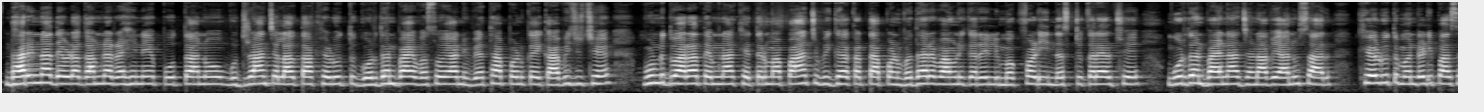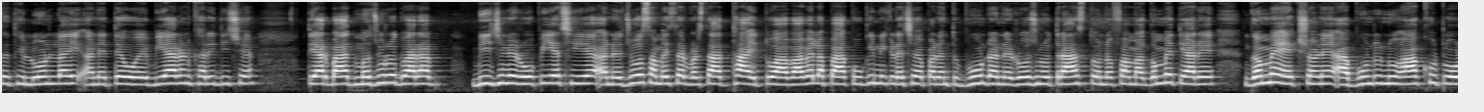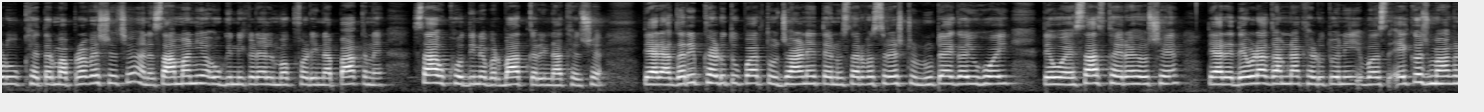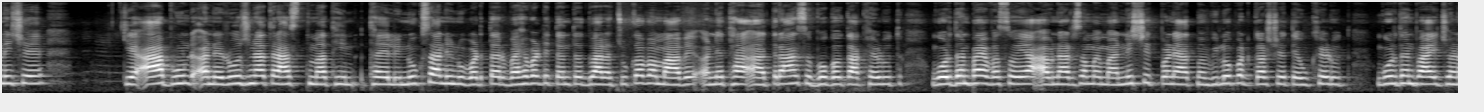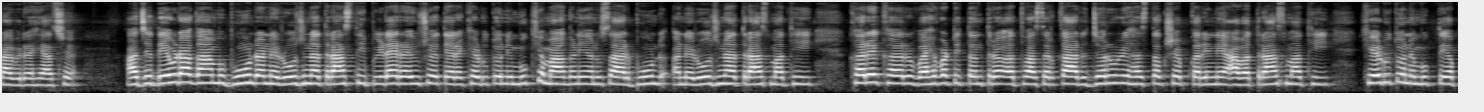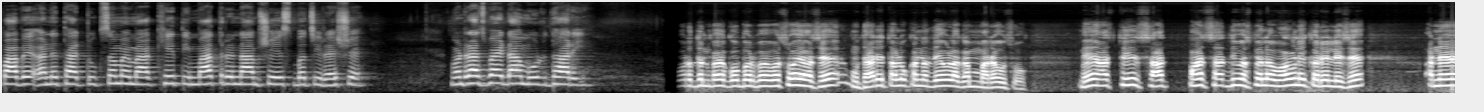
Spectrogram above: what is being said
ધારીના દેવડા ગામના રહીને પોતાનું ગુજરાન ચલાવતા ખેડૂત ગોરધનભાઈ વસોયાની વ્યથા પણ કંઈક આવી જ છે. ભૂંડ દ્વારા તેમના ખેતરમાં પાંચ વીઘા કરતાં પણ વધારે વાવણી કરેલી મગફળી નષ્ટ કરેલ છે. ગોરધનભાઈના જણાવ્યા અનુસાર, ખેડૂત મંડળી પાસેથી લોન લઈ અને તેઓએ બિયારણ ખરીદી છે. ત્યારબાદ મજૂરો દ્વારા બીજને રોપીએ છીએ અને જો સમયસર વરસાદ થાય તો આ વાવેલા પાક ઉગી નીકળે છે, પરંતુ ભૂંડ અને રોજનો ત્રાસ તો નફામાં ગમે ત્યારે, ગમે એ ક્ષણે આ ભૂંડનું આખું ટોળું ખેતરમાં પ્રવેશે છે અને સામાન્ય ઉગી નીકળેલ મગફળીના પાકને સાવ ખોદીને બરબાદ કરી નાખે છે. ત્યારે આ ગરીબ ખેડૂત ઉપર તો જાણે તેનું સર્વશ્રેષ્ઠ લૂંટાઈ ગયું હોય તેવો અહેસાસ થઈ રહ્યો છે. ત્યારે દેવડા ગામના ખેડૂતોની બસ એક જ માગણી છે કે આ ભૂંડ અને રોજના ત્રાસમાંથી થયેલી નુકસાનીનું વળતર વહીવટી તંત્ર દ્વારા ચૂકવવામાં આવે, અન્યથા આ ત્રાસ ભોગવતા ખેડૂત ગોરધનભાઈ વસોયા આવનાર સમયમાં નિશ્ચિતપણે આત્મવિલોપન કરશે તેવું ખેડૂત ગોરધનભાઈ જણાવી રહ્યા છે. આજે દેવડા ગામ ભૂંડ અને રોજના ત્રાસથી પીડાઈ રહ્યું છે. ત્યારે ખેડૂતોની મુખ્ય માગણી અનુસાર ભૂંડ અને રોજના ત્રાસમાંથી ખરેખર વહીવટી તંત્ર અથવા સરકાર જરૂરી હસ્તક્ષેપ કરીને આવા ત્રાસમાંથી ખેડૂતોને મુક્તિ અપાવે અન્યથા ટૂંક સમયમાં ખેતી માત્ર નામશેષ બચી રહેશે. વનરાજભાઈ ડામોર, ધારી. ગોરધનભાઈ ગોબરભાઈ વસોયા છે. હું ધારી તાલુકાના દેવળા ગામમાં રહું છું. મેં આજથી સાત, પાંચ, સાત દિવસ પહેલાં વાવણી કરેલી છે અને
